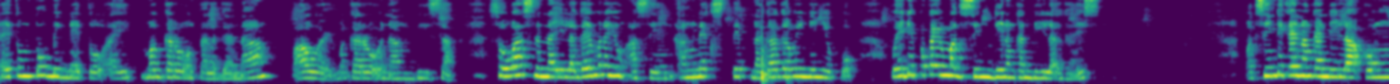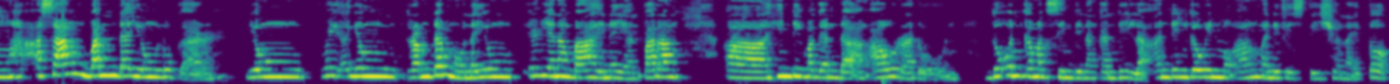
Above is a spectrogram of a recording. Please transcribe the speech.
na itong tubig na ito ay magkaroon talaga ng power, magkaroon ng bisa. So, once na nailagay mo na yung asin, ang next step na gagawin ninyo po, pwede po kayong magsindi ng kandila guys. Magsindi kayo ng kandila. Kung asaang banda yung lugar, yung yung ramdam mo na yung area ng bahay na yan parang ah, hindi maganda ang aura doon. Doon ka magsindi ng kandila. And then gawin mo ang manifestation na ito.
